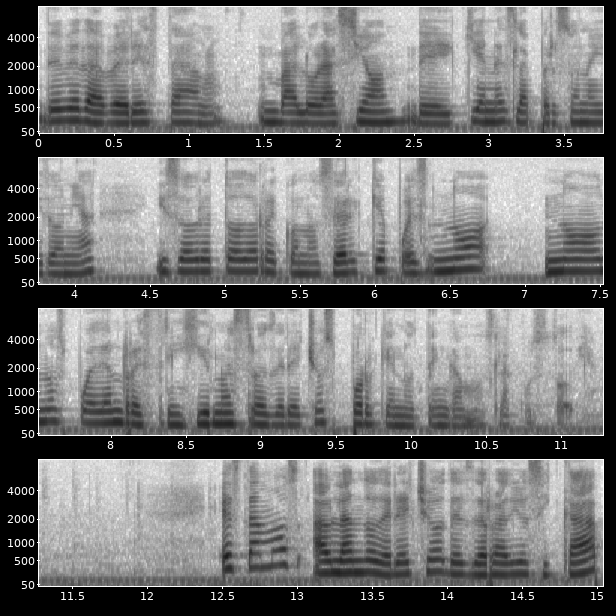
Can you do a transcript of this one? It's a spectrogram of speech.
Debe de haber esta valoración de quién es la persona idónea y sobre todo reconocer que pues no, no nos pueden restringir nuestros derechos porque no tengamos la custodia. Estamos hablando derecho desde Radio CICAP.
